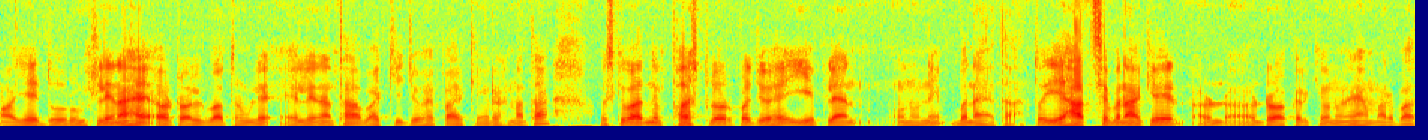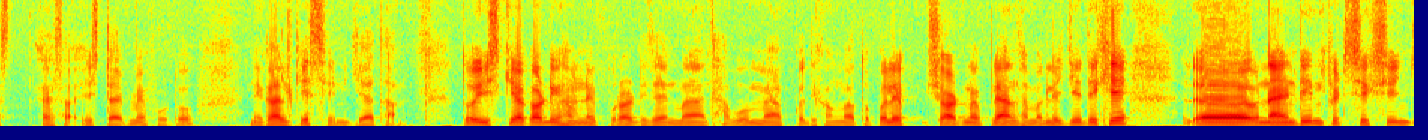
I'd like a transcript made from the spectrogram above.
और ये दो रूम्स लेना है और टॉयलेट बाथरूम ले, लेना था बाकी जो है पार्किंग रखना था। उसके बाद में फ़र्स्ट फ्लोर पर जो है ये प्लान उन्होंने बनाया था। तो ये हाथ से बना के ड्रॉ करके उन्होंने हमारे पास ऐसा इस टाइप में फ़ोटो निकाल के सेंड किया था। तो इसके अकॉर्डिंग हमने पूरा डिज़ाइन बनाया था वो मैं आपको दिखाऊँगा। तो पहले शॉर्ट में प्लान समझ लीजिए। देखिए नाइनटीन फिट सिक्स इंच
